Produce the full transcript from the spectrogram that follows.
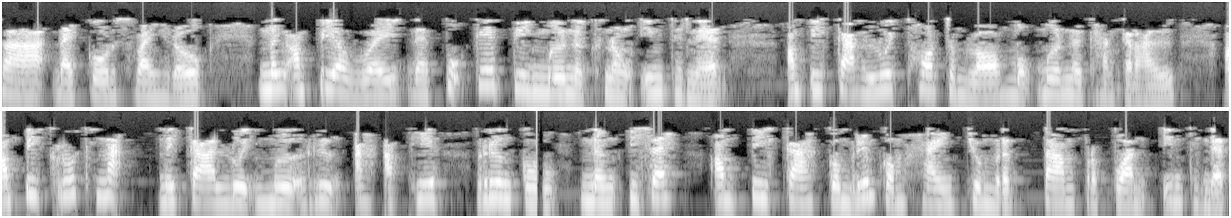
សារដែលកូនស្វែងរក និងអំពីអ្វីដែលពួកគេទាញមើលនៅក្នុងអ៊ីនធឺណិតអំពីការលួចថតចម្លងមកមើលនៅខាងក្រៅអំពីគ្រោះថ្នាក់ នៃការលួចមើលរឿងអះអាភាសរឿងកូននិងពិសេសអំពីការគំរាមកំហែងជំរិតតាមប្រព័ន្ធអ៊ីនធឺណិត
